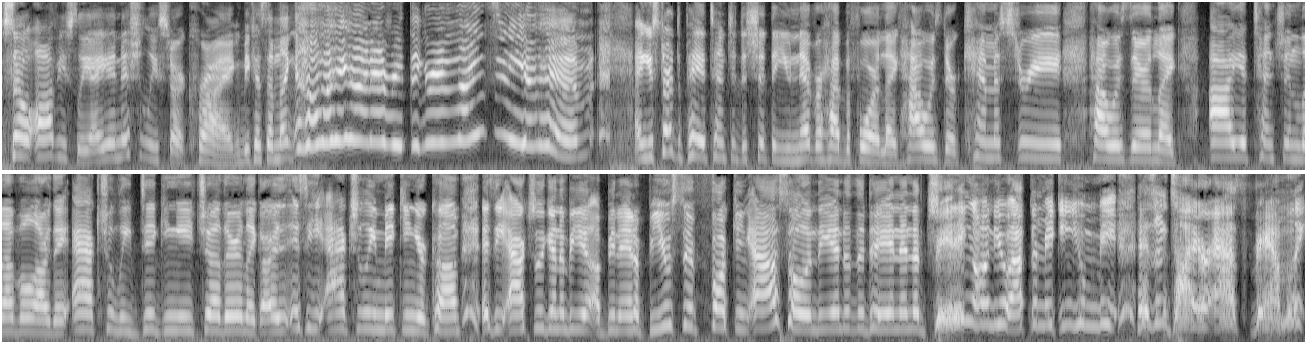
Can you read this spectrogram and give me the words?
so obviously, I initially start crying because I'm like, oh my god, everything reminds me of him. And you start to pay attention to shit that you never had before. Like, how is their chemistry? How is their like eye attention level? Are they actually digging each other? Like, are, is he actually making your come? Is he actually gonna be a, an abusive fucking asshole in the end of the day and end up cheating on you after making you meet his entire ass family?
